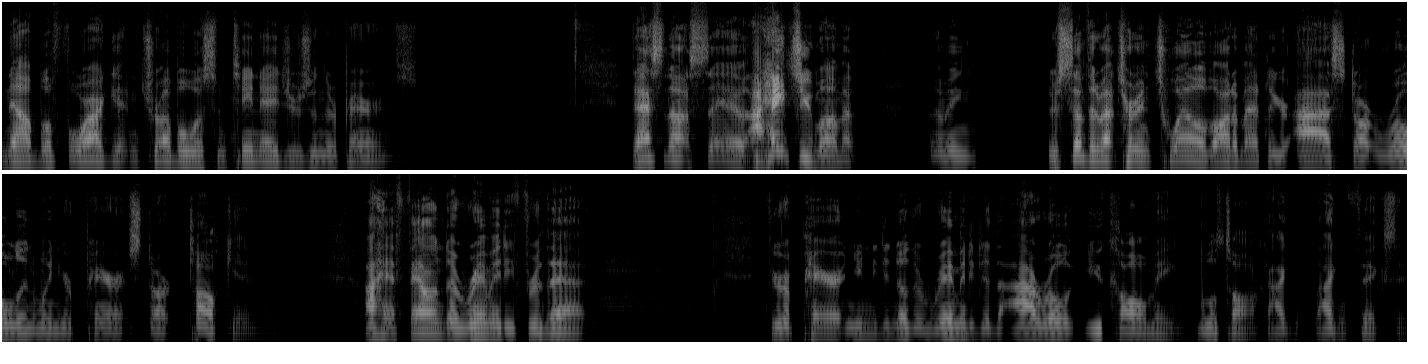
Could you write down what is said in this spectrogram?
Now, before I get in trouble with some teenagers and their parents, that's not saying, I hate you, mama. I mean, there's something about turning 12, automatically your eyes start rolling when your parents start talking. I have found a remedy for that. If you're a parent and you need to know the remedy to the eye roll, you call me. We'll talk. I, I can fix it.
